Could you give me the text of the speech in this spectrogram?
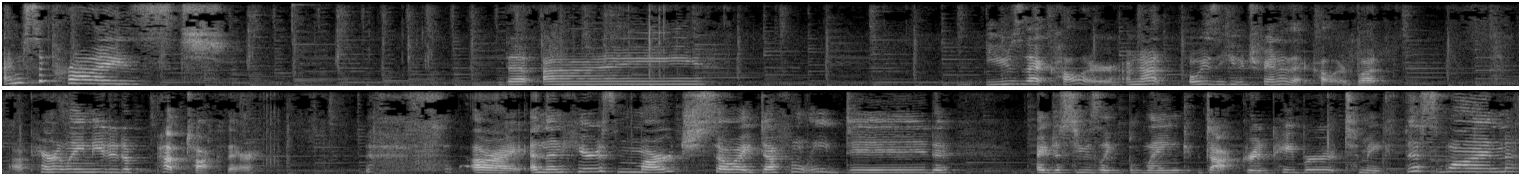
I'm surprised that I use that color. I'm not always a huge fan of that color, but apparently needed a pep talk there. All right, and then here's March. So I definitely did, I just used like blank dot grid paper to make this one.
